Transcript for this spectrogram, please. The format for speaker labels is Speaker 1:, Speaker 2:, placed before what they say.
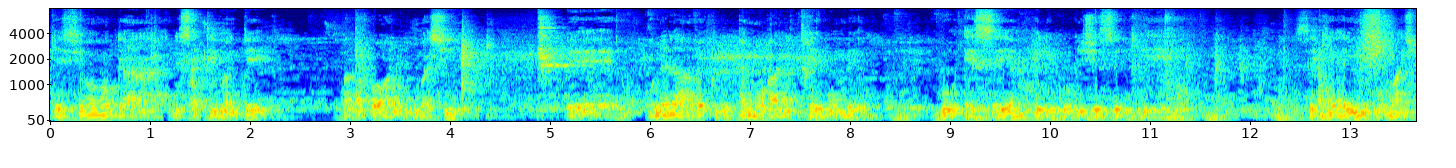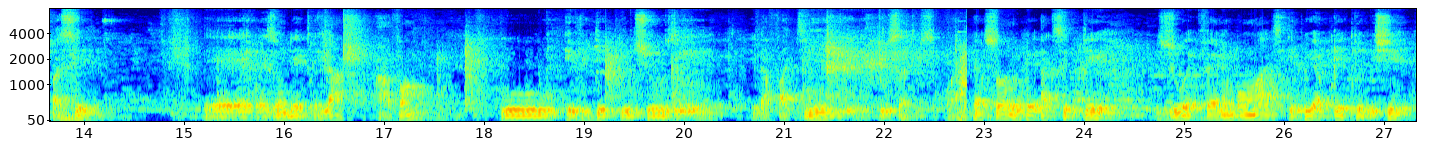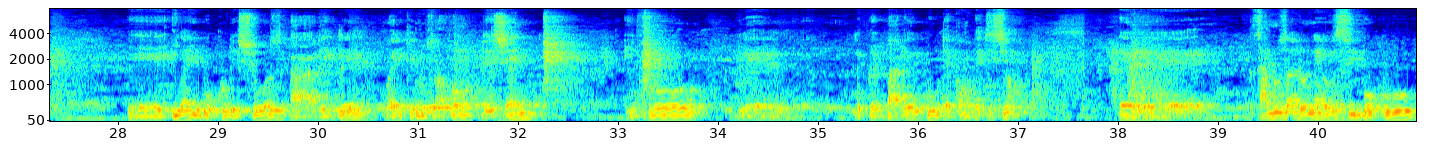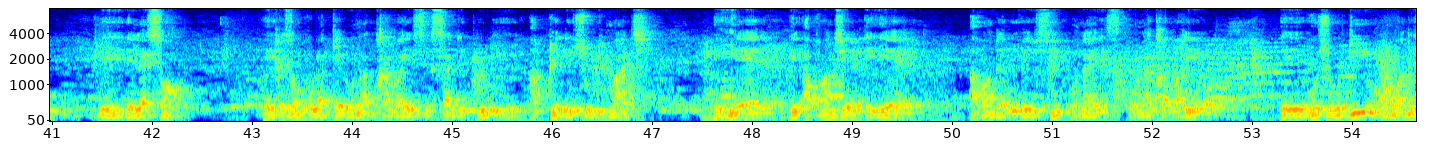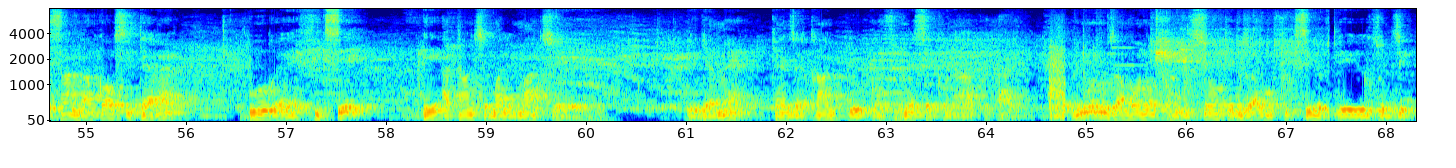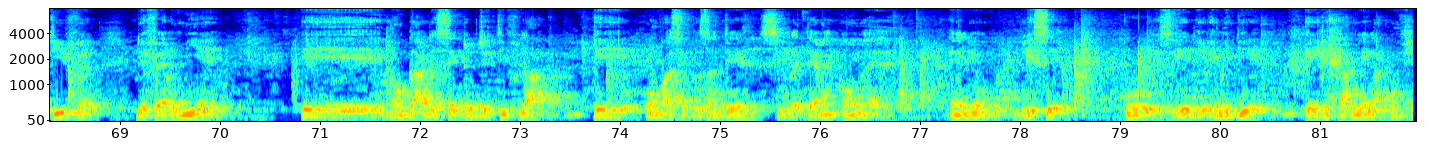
Speaker 1: Question de, s'acclimater par rapport à Lubumbashi. On est là avec un moral très bombé pour essayer un peu de corriger ce qui, ce qui a eu au match passé. Raison d'être là avant pour éviter toutes choses, et, la fatigue et tout ça, tout ça. Personne ne peut accepter jouer, faire un bon match et puis après trébucher. Et il y a eu beaucoup de choses à régler. Vous voyez que nous avons des jeunes. Il faut les, préparer pour des compétitions. Et ça nous a donné aussi beaucoup de, de leçons. Et raison pour laquelle on a travaillé sur ça depuis le, après le jour du match. Et hier, et avant-hier et hier, avant d'arriver ici, on a, on a travaillé. Et aujourd'hui, on va descendre encore sur le terrain pour euh, fixer et attendre seulement le match euh, de demain, 15h30, pour confirmer ce qu'on a préparé. Nous, nous avons notre ambition que nous avons fixé les objectifs de faire mieux et on garde cet objectif-là et on va se présenter sur le terrain comme un lion blessé pour essayer de remédier et regagner la confiance.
